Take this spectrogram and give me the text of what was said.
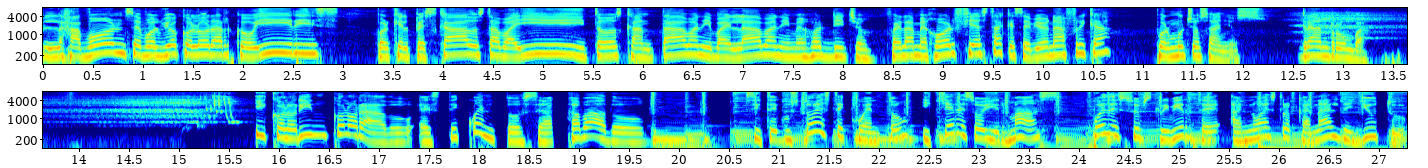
El jabón se volvió color arcoíris porque el pescado estaba ahí y todos cantaban y bailaban y mejor dicho, fue la mejor fiesta que se vio en África por muchos años. Gran rumba. Y colorín colorado, este cuento se ha acabado. Si te gustó este cuento y quieres oír más, puedes suscribirte a nuestro canal de YouTube.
